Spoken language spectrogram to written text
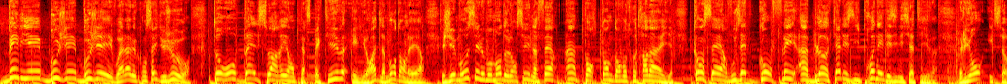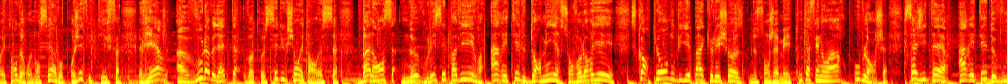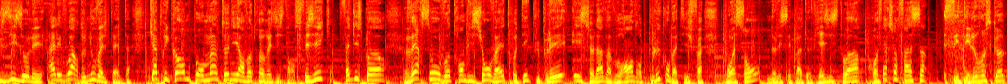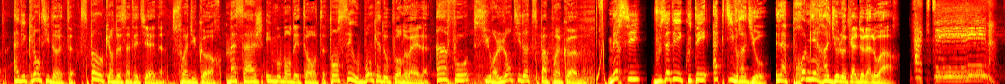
Bélier, bougez, bougez, voilà le conseil du jour. Taureau, belle soirée en perspective et il y aura de l'amour dans l'air. Gémeaux, c'est le moment de lancer une affaire importante dans votre travail. Cancer, vous êtes gonflé à bloc, allez-y, prenez des initiatives. Lion, il serait temps de renoncer à vos projets fictifs. Vierge, à vous la vedette, votre séduction est en hausse. Balance, ne vous laissez pas vivre, arrêtez de dormir sur vos lauriers. Scorpion, n'oubliez pas que les choses ne sont jamais tout à fait noires ou blanches. Sagittaire, arrêtez de vous isoler, allez voir de nouvelles têtes. Capricorne, pour maintenir votre résistance physique, faites du sport. Verseau, votre ambition va être décuplée et cela va vous rendre plus combatif. Poisson, ne laissez pas de vieilles histoires refaire surface. C'était l'horoscope avec l'antidote. Spa au cœur de Saint-Étienne. Soins du corps, massage et moments détente. Pensez aux bons cadeaux pour Noël. Info sur l'antidotespa.com. Merci. Vous avez écouté Active Radio, la première radio locale de la Loire. Active.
